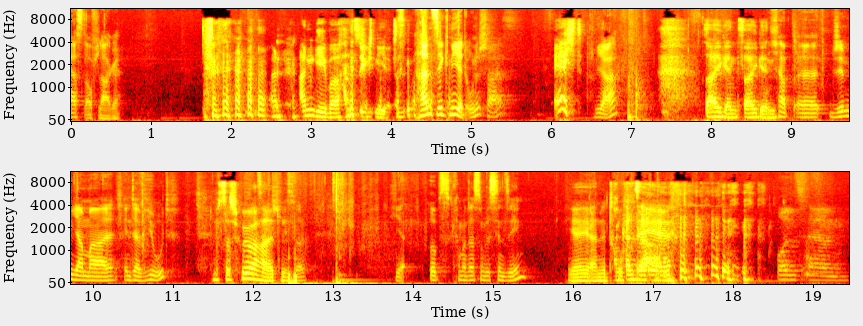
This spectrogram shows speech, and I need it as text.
Erstauflage. Angeber. Handsigniert. Handsigniert, ohne Scheiß. Echt? Ja. Zeigen, zeigen. Ich habe äh, Jim ja mal interviewt. Du musst das höher halten. Ups, kann man das so ein bisschen sehen? Ja, ja, eine Trophäe. Und ähm,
